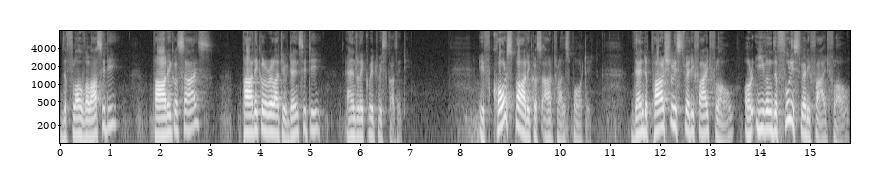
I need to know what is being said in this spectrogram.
the flow velocity, particle size, particle relative density, and liquid viscosity. If coarse particles are transported, then the partially stratified flow or even the fully stratified flow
